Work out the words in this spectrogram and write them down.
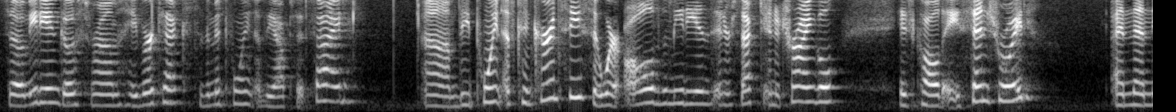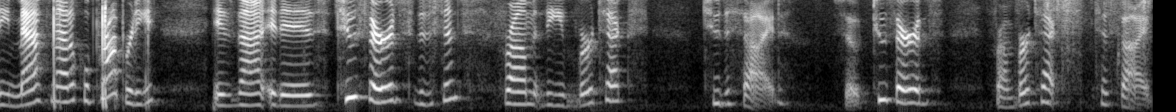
So a median goes from a vertex to the midpoint of the opposite side. Um, the point of concurrency, so where all of the medians intersect in a triangle, is called a centroid. And then the mathematical property is that it is two thirds the distance from the vertex to the side. So two thirds from vertex to side.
